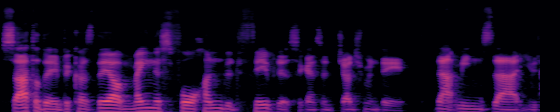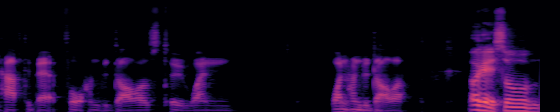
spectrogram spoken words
Saturday because they are minus 400 favourites against a Judgment Day that means that you'd have to bet four hundred dollars to win one hundred dollar. Okay, so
